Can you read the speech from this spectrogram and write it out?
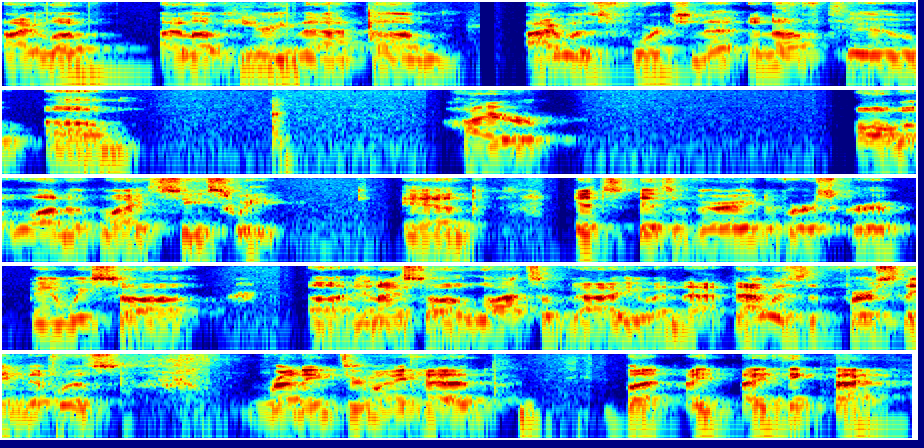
i love i love hearing that. Um, I was fortunate enough to um, hire all but one of my C-suite, and it's it's a very diverse group, and we saw, uh, and I saw lots of value in that. That was the first thing that was running through my head. But I, I think back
